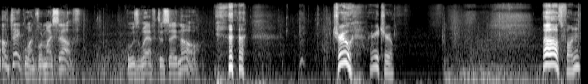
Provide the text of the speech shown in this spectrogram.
I'll take one for myself. Who's left to say no? True. Very true. Well, that was fun.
